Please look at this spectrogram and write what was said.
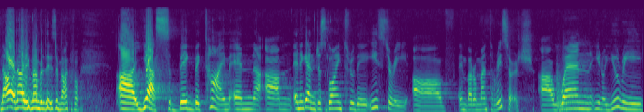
now, now I remember there is a microphone. Uh, yes, big, big time. And, um, and again, just going through the history of environmental research, uh, when, you know, you read,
